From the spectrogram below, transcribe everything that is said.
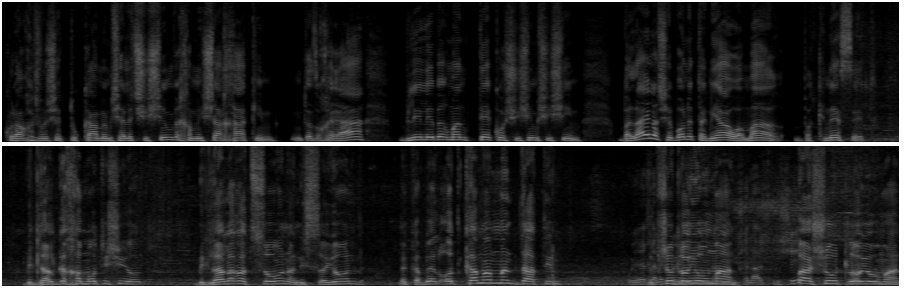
כולם חשבו שתוקם ממשלת 65 ח"כים. אם אתה זוכר, היה בלי ליברמן תיקו 60-60. בלילה שבו נתניהו אמר בכנסת... בגלל גחמות אישיות, בגלל הרצון, הניסיון לקבל עוד כמה מנדטים, זה פשוט לא יאומן. פשוט לא יאומן.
